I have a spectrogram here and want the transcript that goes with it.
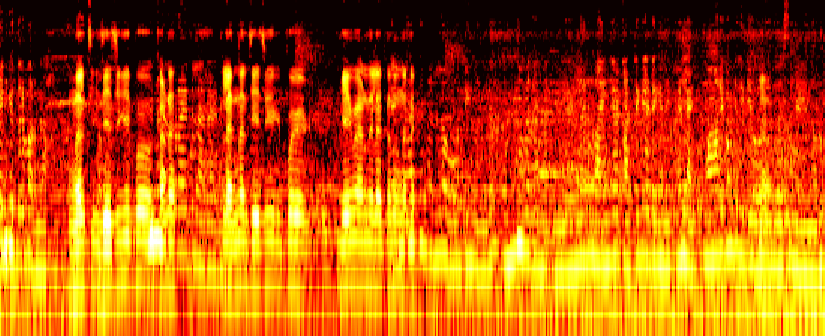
എനിക്ക് ഉത്തരം പറഞ്ഞു. ചേച്ചിക്ക് ഇപ്പോൾ നിങ്ങളുടെ കണ്ട അല്ല എന്നാൽ ചേച്ചി ഇപ്പോൾ ഗെയിം കാണുന്നില്ല ഏറ്റവും നന്നായിട്ട്? നല്ല വോട്ടിംഗ് ഉണ്ട്. ഒന്നും പറയാൻ പറ്റില്ല. എല്ലാവരും ഭയങ്കര കട്ടക്കായിട്ടൊക്കെ നിൽക്കും ലൈക്ക് മാറിക്കൊണ്ടിരിക്കുക ഓരോ ദിവസം കഴിയുന്നതും.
